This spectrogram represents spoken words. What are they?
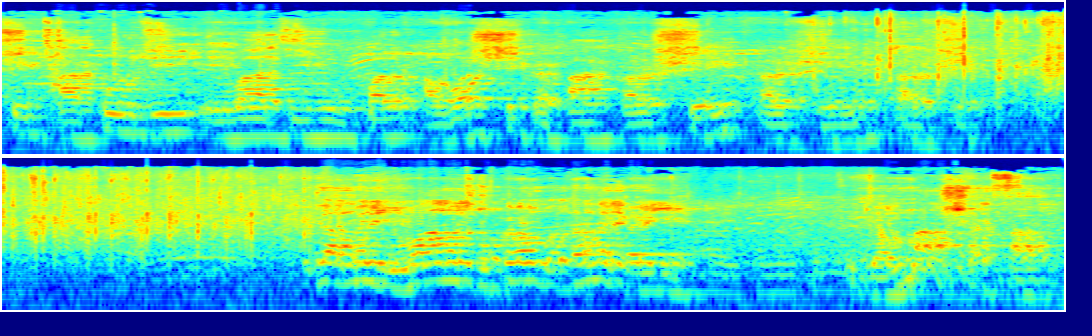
શ્રી ઠાકુરજી એવા જીવ અવશ્ય કૃપા કરશે કરશે કરશે. એટલે અમે યુવાનો, છોકરાઓ બધાને કહીએ યમનાષ્ટક સારું.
